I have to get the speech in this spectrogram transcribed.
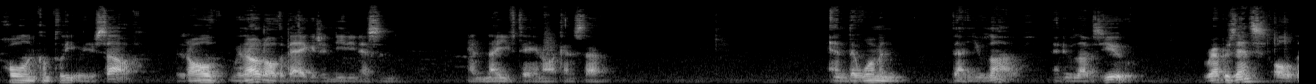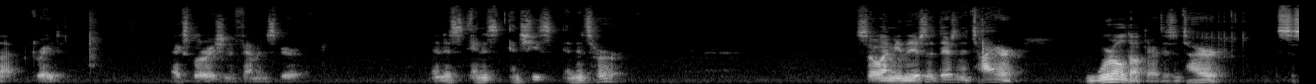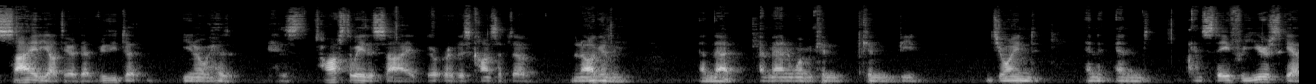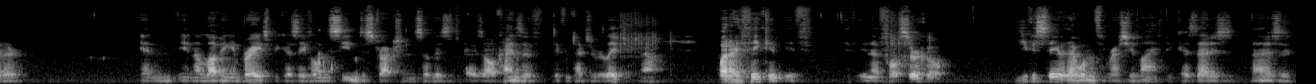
whole and complete with yourself, with all, without all the baggage and neediness and, and naivete and all that kind of stuff. And the woman that you love and who loves you represents all that great exploration of feminine spirit. And it's and it's and she's and it's her. So I mean, there's a, there's an entire world out there. There's an entire society out there that really, do, you know, has has tossed away the side or, or this concept of monogamy, and that a man and woman can can be joined and and and stay for years together in in a loving embrace because they've only seen destruction. So there's there's all kinds of different types of relationships now. But I think if, if, in that full circle, you could stay with that woman for the rest of your life because that is that is a,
